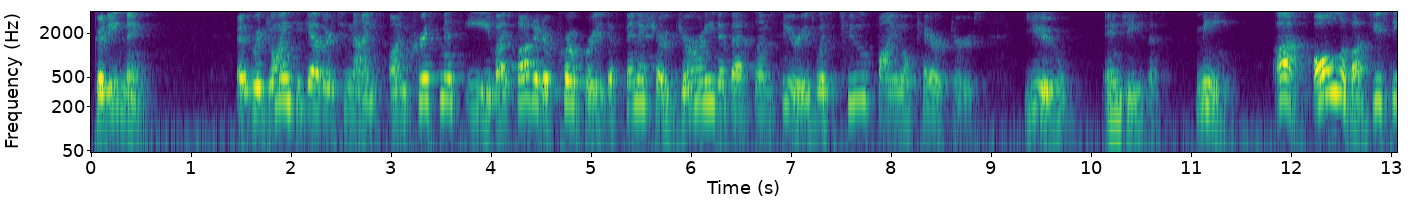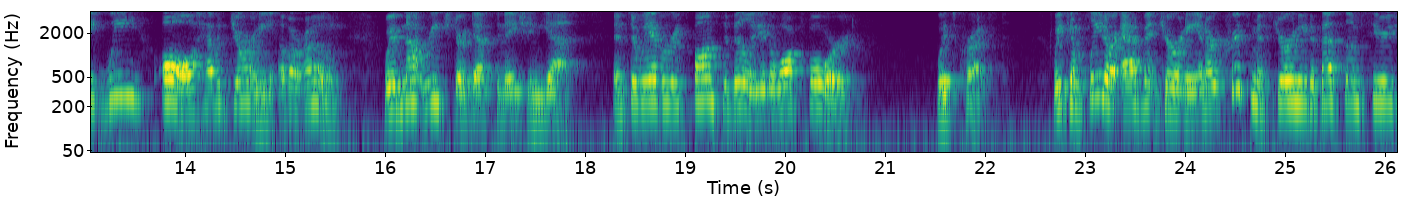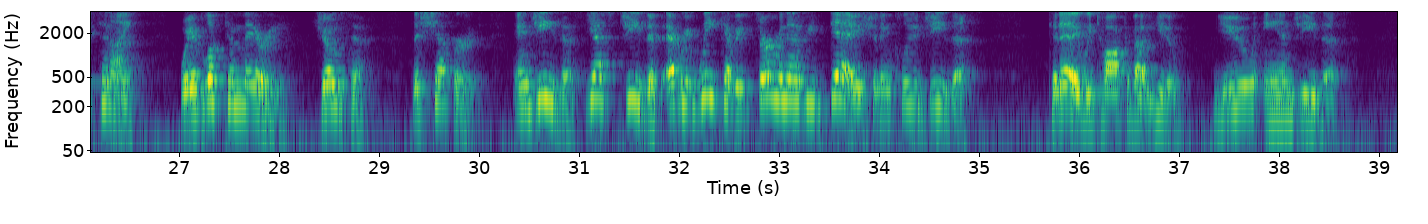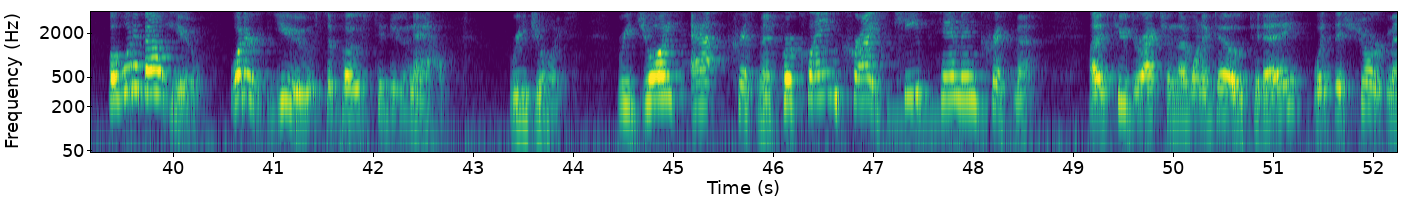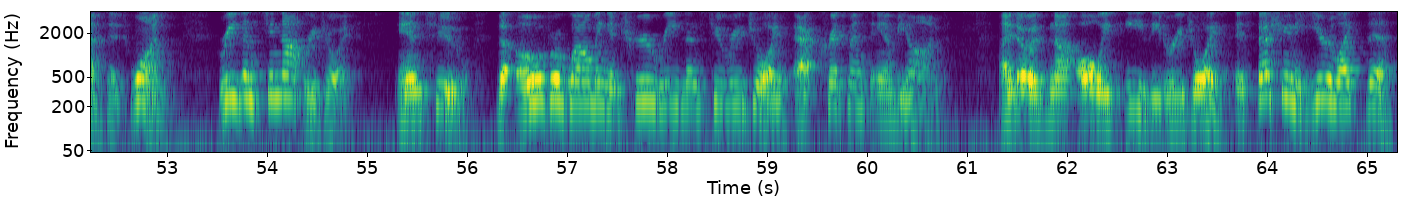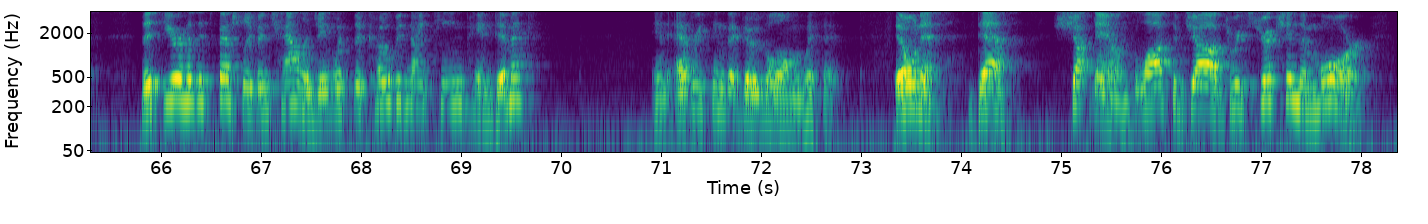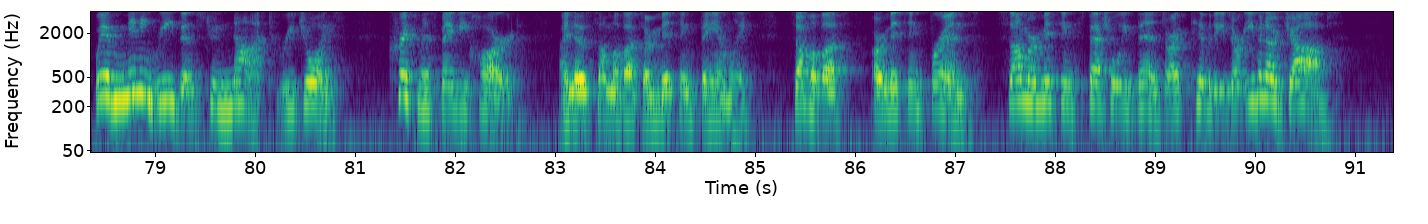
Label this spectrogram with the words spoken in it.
Good evening. As we're joined together tonight on Christmas Eve, I thought it appropriate to finish our Journey to Bethlehem series with two final characters you and Jesus. Me. Us. All of us. You see, we all have a journey of our own. We have not reached our destination yet, and so we have a responsibility to walk forward with Christ. We complete our Advent journey and our Christmas journey to Bethlehem series tonight. We have looked to Mary, Joseph, the shepherds, and Jesus. Yes, Jesus. Every week, every sermon, every day should include Jesus. Today, we talk about you. You and Jesus. But what about you? What are you supposed to do now? Rejoice. Rejoice at Christmas. Proclaim Christ. Keep Him in Christmas. I have two directions I want to go today with this short message. One, reasons to not rejoice. And two, the overwhelming and true reasons to rejoice at Christmas and beyond. I know it's not always easy to rejoice, especially in a year like this. This year has especially been challenging with the COVID 19 pandemic and everything that goes along with it illness, death, shutdowns, loss of jobs, restrictions, and more. We have many reasons to not rejoice. Christmas may be hard. I know some of us are missing family. Some of us are missing friends. Some are missing special events or activities or even our jobs.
